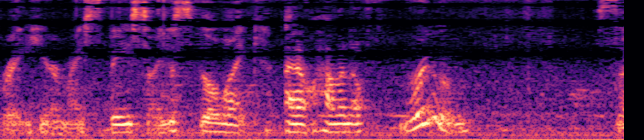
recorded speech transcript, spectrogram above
right here, my space. I just feel like I don't have enough room. So,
